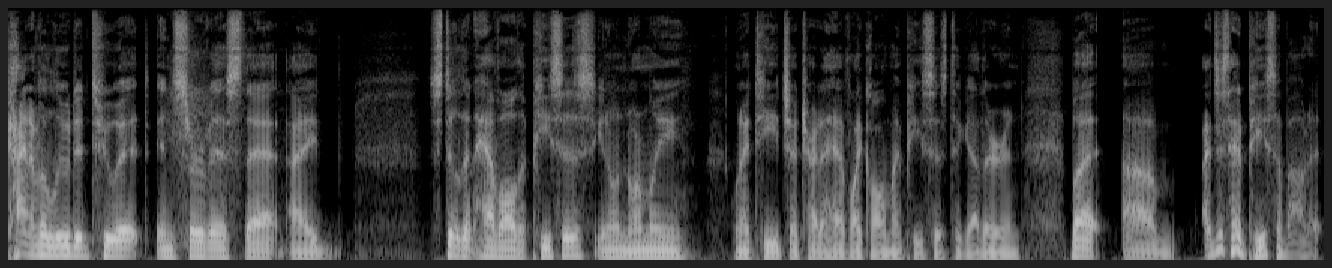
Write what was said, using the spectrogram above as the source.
kind of alluded to it in service that I still didn't have all the pieces. You know, normally when I teach, I try to have like all my pieces together, and but um, I just had peace about it,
